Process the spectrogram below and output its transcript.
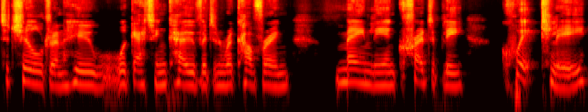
to children who were getting COVID and recovering mainly incredibly quickly.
